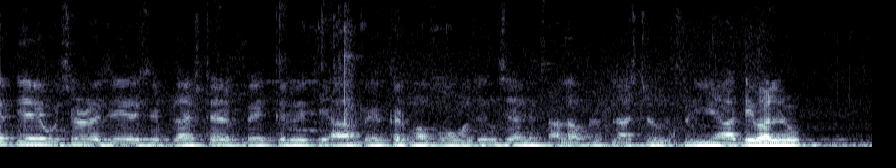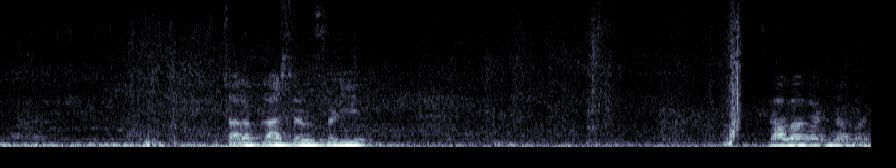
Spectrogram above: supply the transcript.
અત્યારે ઉછળવા જે છે, પ્લાસ્ટર બ્રેક વેથી આ બ્રેકરમાં બહુ વજન છે અને ચાલો આપણે પ્લાસ્ટર ઉછળીએ આ દિવાલનું ચાલો પ્લાસ્ટર ઉછળીએ ગાભા ઘટના પણ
